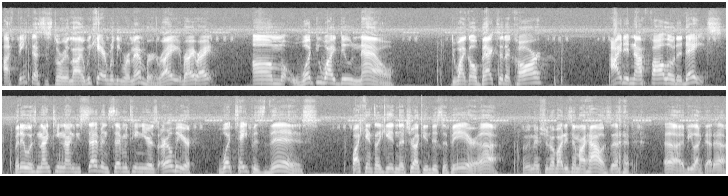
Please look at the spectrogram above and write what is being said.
I think that's the storyline. We can't really remember, right? Right, right? Um, what do I do now? Do I go back to the car? I did not follow the dates, but it was 1997, 17 years earlier. What tape is this? Why can't I get in the truck and disappear? Uh, let me make sure nobody's in my house. uh, it'd be like that. Uh,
